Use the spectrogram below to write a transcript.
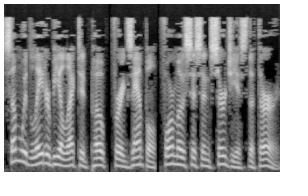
Some would later be elected pope, for example, Formosus and Sergius III.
